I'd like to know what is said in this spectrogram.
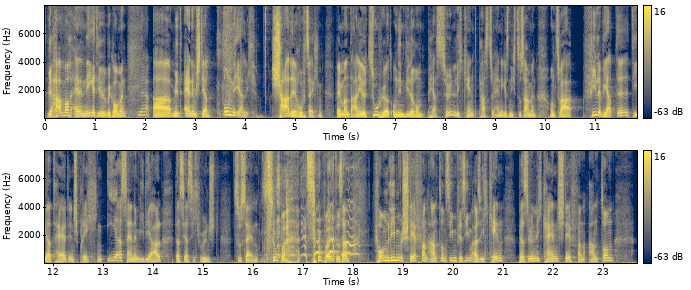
Wir haben auch eine negative bekommen äh, mit einem Stern. Unehrlich. Schade, Rufzeichen. Wenn man Daniel zuhört und ihn wiederum persönlich kennt, passt so einiges nicht zusammen. Und zwar viele Werte, die er teilt, entsprechen eher seinem Ideal, das er sich wünscht zu sein. Super, super interessant. Vom lieben Stefan Anton 747. Also ich kenne persönlich keinen Stefan Anton.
